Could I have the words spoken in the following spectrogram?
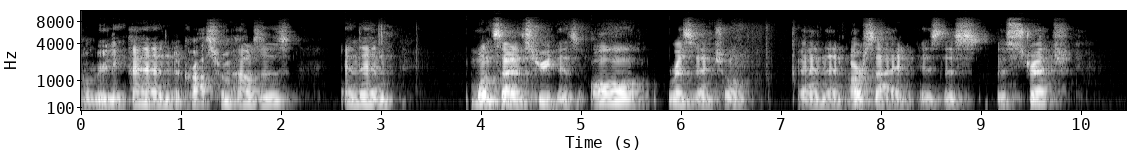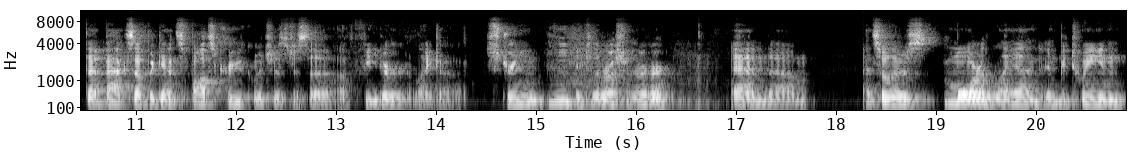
Oh really? and across from houses, and then one side of the street is all residential, and then our side is this this stretch that backs up against Foss Creek, which is just a, a feeder, like a stream Mhm. into the Russian River, and um, and so there's more land in between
